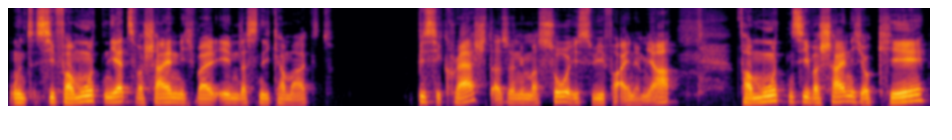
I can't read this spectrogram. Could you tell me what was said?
Und sie vermuten jetzt wahrscheinlich, weil eben der Sneakermarkt ein bisschen crasht, also nicht mehr so ist wie vor einem Jahr, vermuten sie wahrscheinlich, okay,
